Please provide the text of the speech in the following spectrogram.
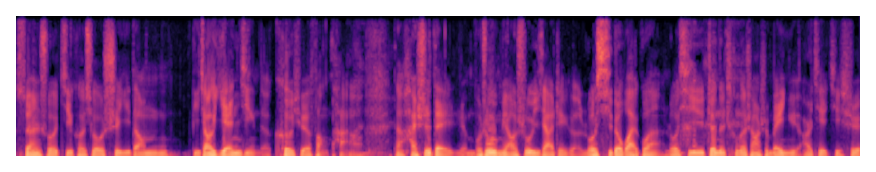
虽然说《极客秀》是一档比较严谨的科学访谈啊，但还是得忍不住描述一下这个罗西的外观。罗西真的称得上是美女，而且其实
